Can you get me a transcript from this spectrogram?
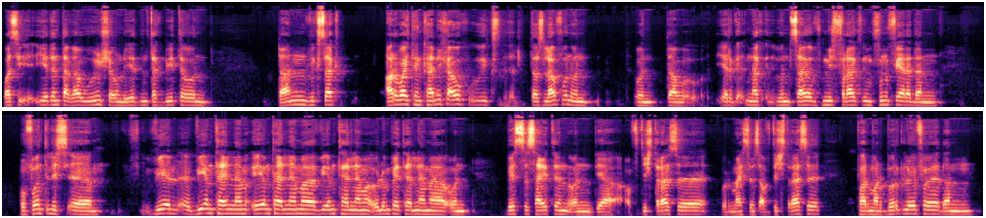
was ich jeden Tag auch wünsche und jeden Tag bitte. Und dann, wie gesagt, arbeiten kann ich auch, das Laufen und, und da, wenn ich mich fragt, in fünf Jahren, dann hoffentlich äh, WM-Teilnehmer, EM-Teilnehmer, WM-Teilnehmer, Olympiateilnehmer und beste Zeiten und ja, auf die Straße oder meistens auf die Straße, paar Mal Bergläufe, dann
